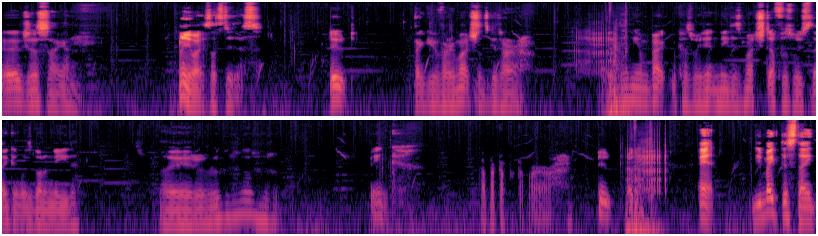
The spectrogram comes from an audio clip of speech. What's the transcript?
Uh, just saying. Anyways, let's do this. Dude, thank you very much. Let's get our titanium back because we didn't need as much stuff as we was thinking we was going to need. Bink. Dude, okay. And you make this thing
